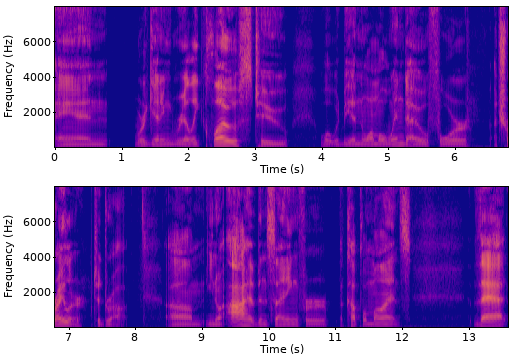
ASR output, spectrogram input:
and we're getting really close to what would be a normal window for a trailer to drop. Um, you know, I have been saying for a couple of months that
